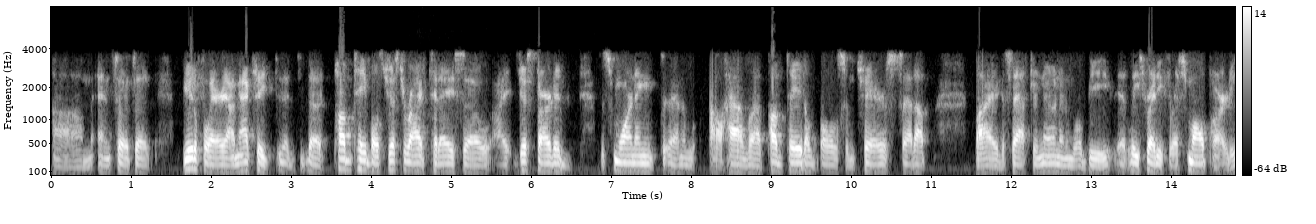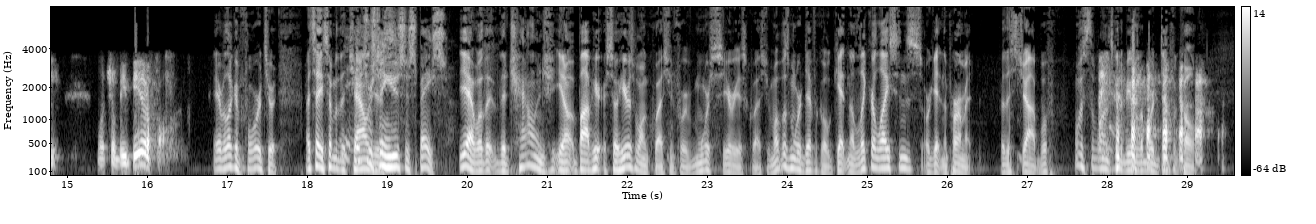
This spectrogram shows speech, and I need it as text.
Um, and so it's a beautiful area. I'm actually, the pub tables just arrived today, so I just started this morning and I'll have uh, pub tables and chairs set up by this afternoon and we'll be at least ready for a small party, which will be beautiful. Yeah, we're looking forward to it. I'd say some of the challenges. Interesting use of space. Yeah, well, the, the challenge, you know, Bob. Here, so here's one question for a more serious question. What was more difficult, getting the liquor license or getting the permit for this job? What was the one that's going to be a little more difficult?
